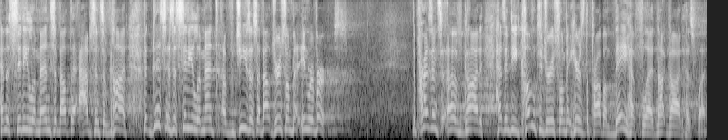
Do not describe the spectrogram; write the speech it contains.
And the city laments about the absence of God. But this is a city lament of Jesus about Jerusalem, but in reverse. The presence of God has indeed come to Jerusalem, but here's the problem they have fled, not God has fled.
